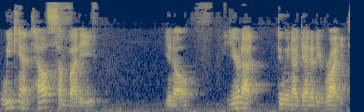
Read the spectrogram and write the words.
we can't tell somebody, you know, you're not doing identity right.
